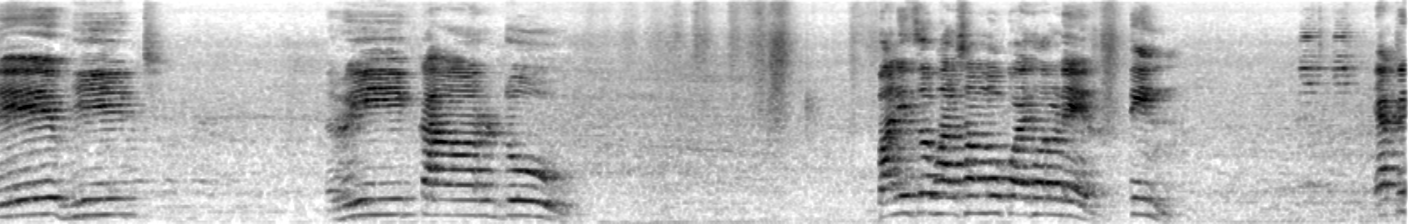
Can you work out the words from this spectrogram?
David Ricardo. বাণিজ্য ভারসাম্য কয় ধরনের? তিন। একটি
